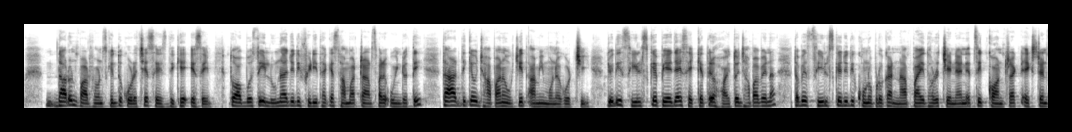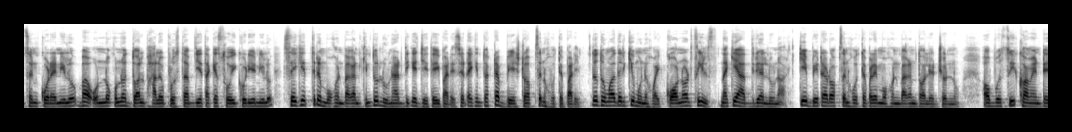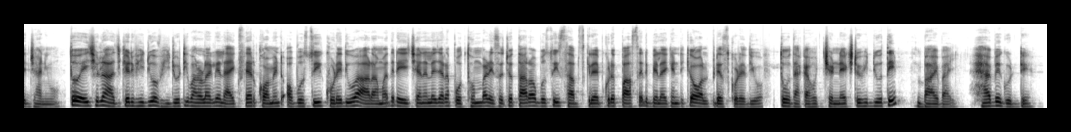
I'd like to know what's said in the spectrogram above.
দারুণ পারফরমেন্স কিন্তু করেছে শেষ দিকে এসে। তো অবশ্যই লুনা যদি ফ্রি থাকে সামার ট্রান্সফার উইন্ডোতে তার দিকেও ঝাঁপানো উচিত আমি মনে করছি। যদি সিলসকে পেয়ে যায়, সেক্ষেত্রে হয়তো ঝাঁপাবে না। তবে সিলসকে যদি কোনো প্রকার না পায়, ধরো চেন্নাই এফসি কন্ট্রাক্ট এক্সটেনশন করে নিল বা অন্য কোনো দল ভালো প্রস্তাব দিয়ে তাকে সই করিয়ে নিল সেই ক্ষেত্রে মোহনবাগান কিন্তু লুনার দিকে যেতেই পারে। সেটা কিন্তু একটা বেস্ট অপশন হতে পারে। তো তোমাদের কি মনে হয়, কনর সিলস নাকি আদ্রিয়া লুনা? কে বেটার অপশন হতে পারে মোহনবাগান দলের জন্য? অবশ্যই কমেন্টে জানিও। তো এই ছিল আজকের ভিডিও ভিডিওটি ভালো লাগলে লাইক শেয়ার কমেন্ট অবশ্যই করে দিও। আর আমাদের এই চ্যানেলে যারা প্রথমবার এসেছ, তারা অবশ্যই সাবস্ক্রাইব করে পাশের বেলাইকনটিকে অল প্রেস করে দিও। তো দেখা হচ্ছে নেক্সট ভিডিওতে bye bye have a good day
